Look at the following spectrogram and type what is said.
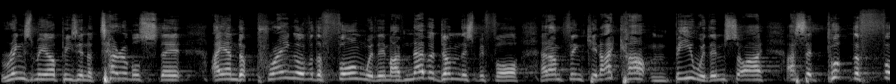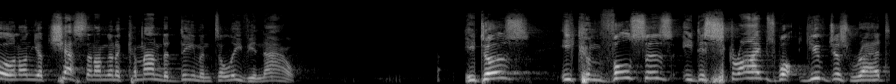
rings me up. He's in a terrible state. I end up praying over the phone with him. I've never done this before. And I'm thinking, I can't be with him. So I, I said, Put the phone on your chest and I'm going to command a demon to leave you now. He does. He convulses, he describes what you've just read.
